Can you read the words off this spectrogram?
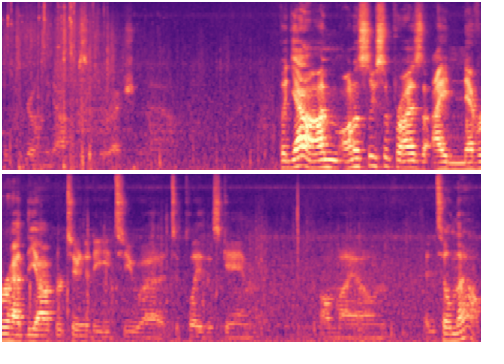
Guess we're going the opposite direction now. But yeah, I'm honestly surprised I never had the opportunity to uh, to play this game on my own until now.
